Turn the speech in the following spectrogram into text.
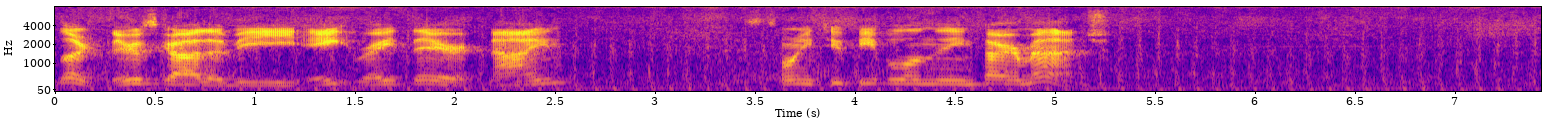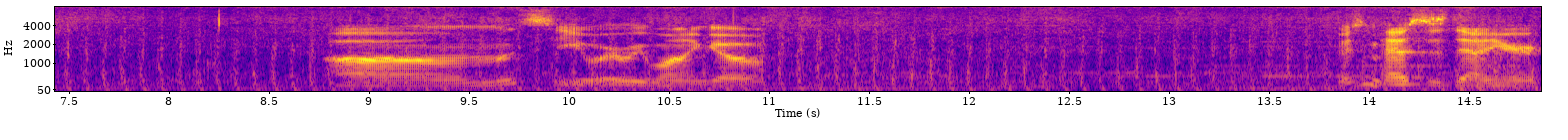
Look, there's got to be 8 right there. 9. There's 22 people in the entire match. Um, let's see where we want to go. There's some houses down here.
